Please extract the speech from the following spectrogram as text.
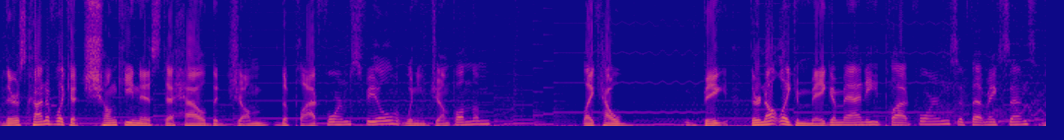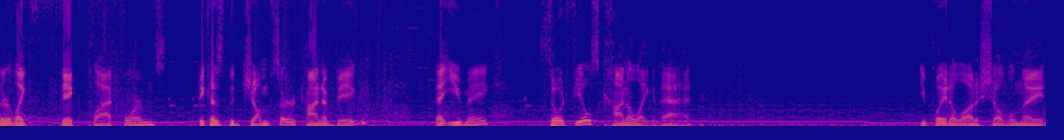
there's kind of like a chunkiness to how the jump the platforms feel when you jump on them. Like how big they're not like mega man platforms if that makes sense. They're like thick platforms because the jumps are kind of big that you make. So it feels kind of like that. You played a lot of shovel knight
